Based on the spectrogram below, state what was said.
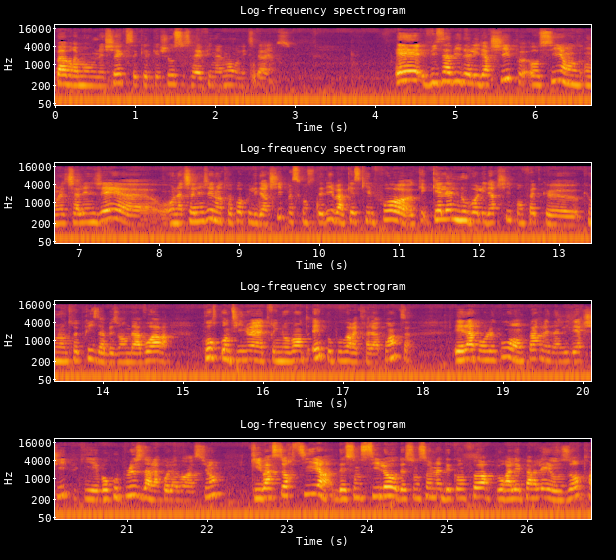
pas vraiment un échec, c'est quelque chose, c'est finalement une expérience. Et vis-à-vis de leadership aussi, on, a challengé, euh, on a challengé notre propre leadership parce qu'on s'était dit, bah, qu'est-ce qu'il faut, quel est le nouveau leadership en fait que qu'une entreprise a besoin d'avoir pour continuer à être innovante et pour pouvoir être à la pointe. Et là, pour le coup, on parle d'un leadership qui est beaucoup plus dans la collaboration, qui va sortir de son silo, de son zone de confort pour aller parler aux autres,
